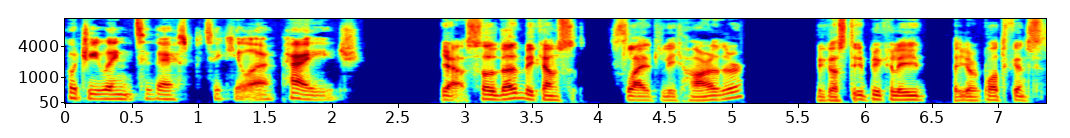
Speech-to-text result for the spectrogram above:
could you link to this particular page? Yeah, so that becomes slightly harder because typically your podcast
